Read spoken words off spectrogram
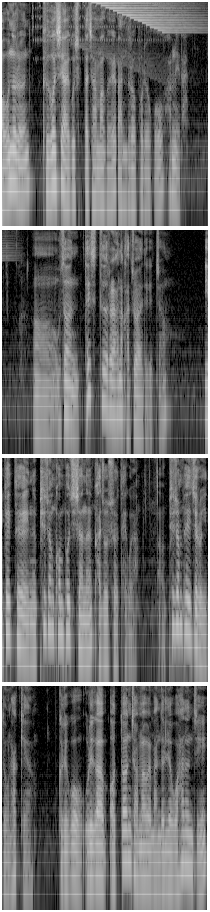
오늘은 그것이 알고 싶다 자막을 만들어 보려고 합니다. 어, 우선 텍스트를 하나 가져와야 되겠죠. 이펙트에 있는 퓨전 컴포지션을 가져오셔도 되고요. 어, 퓨전 페이지로 이동을 할게요. 그리고 우리가 어떤 자막을 만들려고 하는지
